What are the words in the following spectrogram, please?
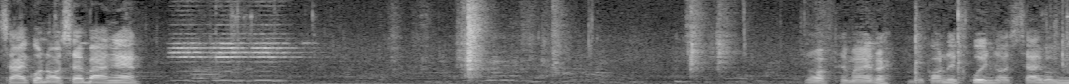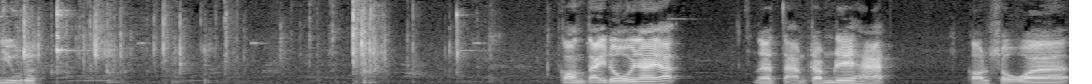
size của nó size 3 ngàn. Rồi, thoải mái rồi. Để con đến cuối nó size bao nhiêu đó con tay đôi này á, là 800 DH con số à,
